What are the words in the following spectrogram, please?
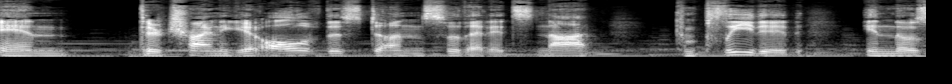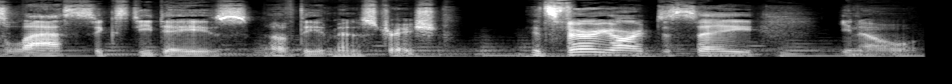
And they're trying to get all of this done so that it's not completed in those last 60 days of the administration. It's very hard to say, you know,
